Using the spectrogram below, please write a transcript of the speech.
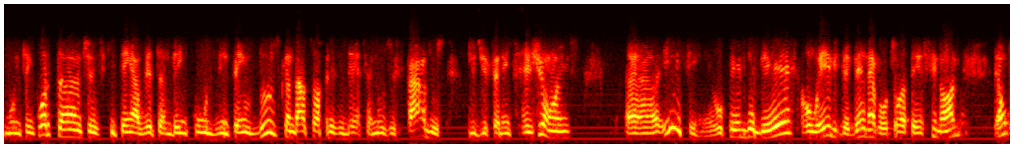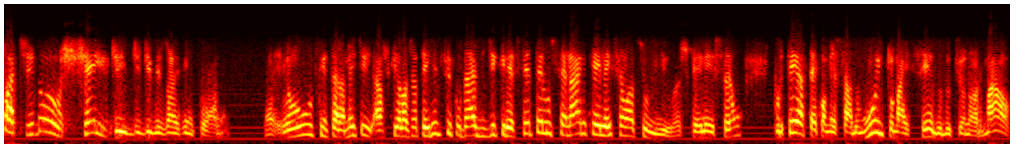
muito importantes, que tem a ver também com o desempenho dos candidatos à presidência nos estados de diferentes regiões. Uh, enfim, o PMDB, ou MDB, né, voltou a ter esse nome, é um partido cheio de, de divisões internas. É, eu, sinceramente, acho que ela já teria dificuldade de crescer pelo cenário que a eleição assumiu. Acho que a eleição, por ter até começado muito mais cedo do que o normal,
